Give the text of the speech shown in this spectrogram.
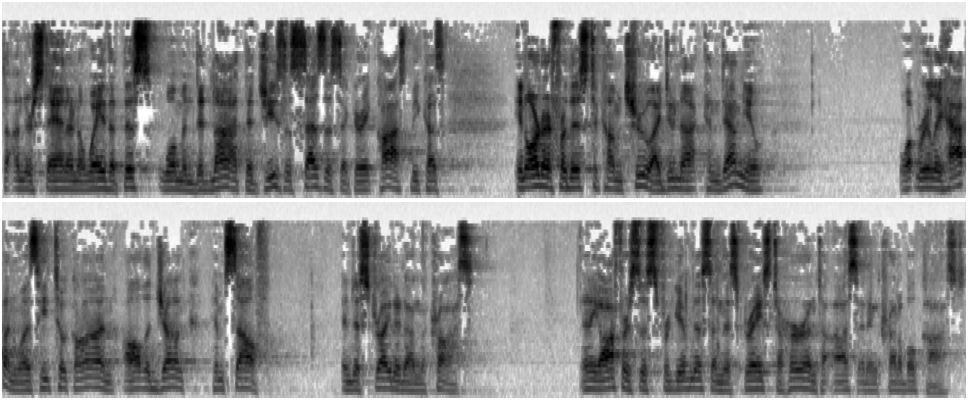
to understand in a way that this woman did not, that Jesus says this at great cost, because in order for this to come true, I do not condemn you. What really happened was he took on all the junk himself and destroyed it on the cross. And he offers this forgiveness and this grace to her and to us at incredible cost.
